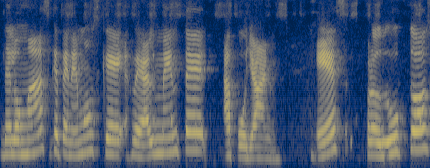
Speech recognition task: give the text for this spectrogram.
de lo más que tenemos que realmente apoyar. Es productos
